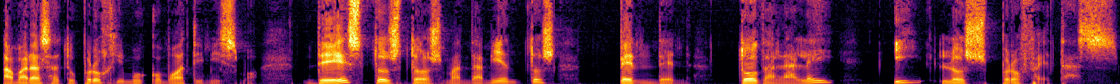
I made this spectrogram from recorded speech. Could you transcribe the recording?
amarás a tu prójimo como a ti mismo. De estos dos mandamientos penden toda la ley y los profetas.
